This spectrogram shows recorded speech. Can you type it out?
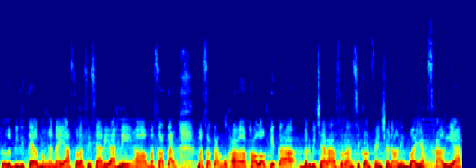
lebih detail mengenai asuransi syariah nih. Uh, Mas Tatang, Mas Tatang uh, kalau kita berbicara asuransi konvensional ini banyak sekali ya.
